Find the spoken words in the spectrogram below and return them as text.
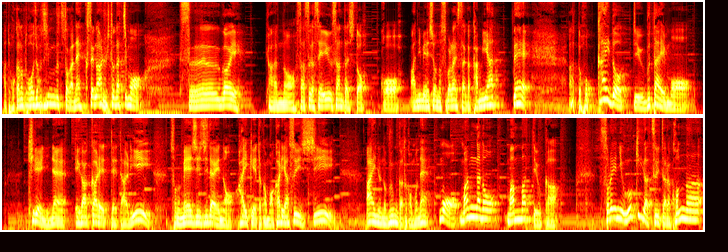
あと他の登場人物とかね、癖のある人たちも、すごい、あの、さすが声優さんたちと、こう、アニメーションの素晴らしさが噛み合って、あと北海道っていう舞台も、綺麗にね、描かれてたり、その明治時代の背景とかもわかりやすいし、アイヌの文化とかもね、もう漫画のまんまっていうか、それに動きがついたらこんな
